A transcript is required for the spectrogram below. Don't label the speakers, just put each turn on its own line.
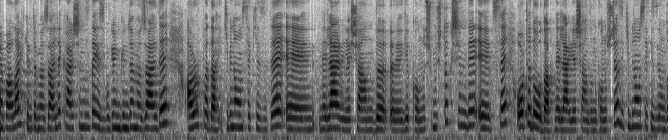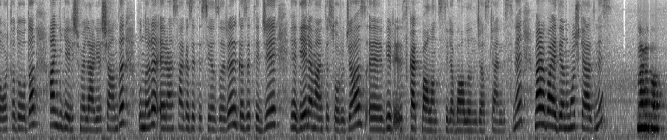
Merhabalar, Gündem Özel'de karşınızdayız. Bugün Gündem Özel'de Avrupa'da 2018'de e, neler yaşandığını konuşmuştuk. Şimdi e, ise Orta Doğu'da neler yaşandığını konuşacağız. 2018 yılında Orta Doğu'da hangi gelişmeler yaşandı? Bunları Evrensel Gazetesi yazarı, gazeteci Hediye Levent'e soracağız. E, bir Skype bağlantısıyla bağlanacağız kendisine. Merhaba Hediye Hanım, hoş geldiniz.
Merhaba.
